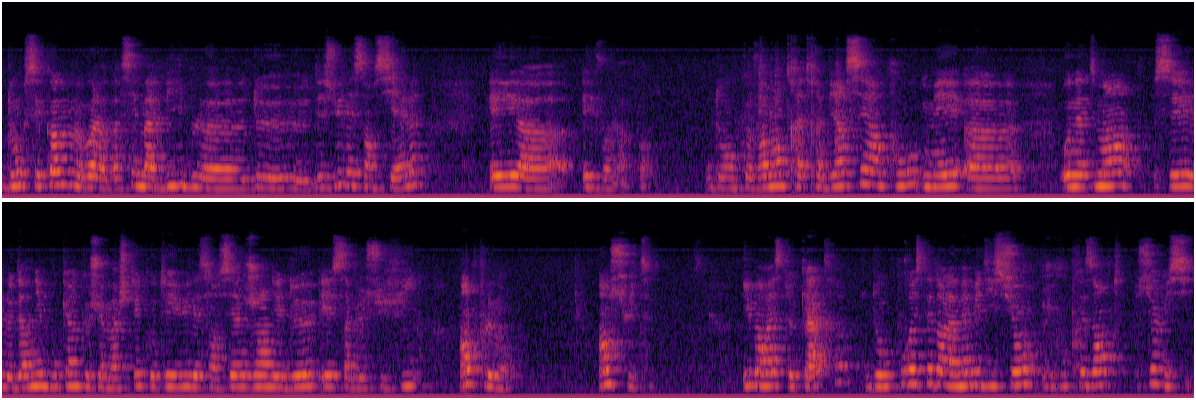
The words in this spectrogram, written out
Donc c'est comme, voilà, bah, c'est ma bible de, des huiles essentielles. Et, euh, et voilà quoi. Donc vraiment très très bien, c'est un coup, mais euh, honnêtement c'est le dernier bouquin que je vais m'acheter côté huile essentielle, j'en ai deux et ça me suffit amplement. Ensuite, il m'en reste 4. Donc pour rester dans la même édition, je vous présente celui-ci.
